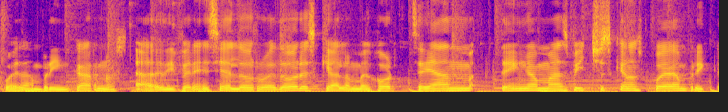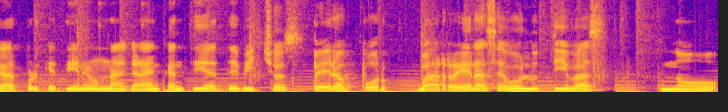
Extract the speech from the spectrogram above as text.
puedan brincarnos, a diferencia de los roedores que a lo mejor se tenga más bichos que nos puedan brincar porque tienen una gran cantidad de bichos, pero por barreras evolutivas no,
